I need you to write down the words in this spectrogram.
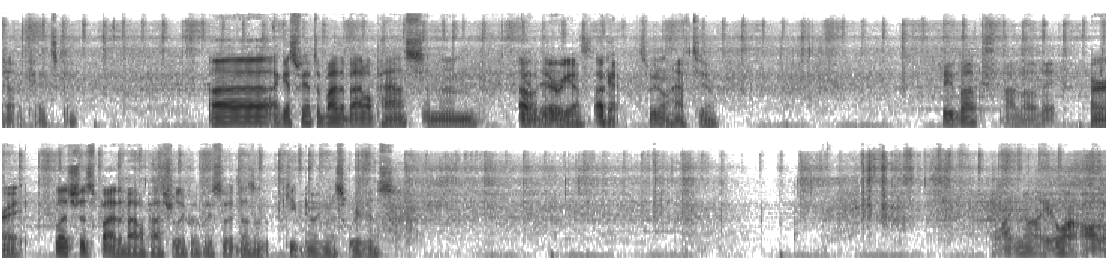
Yeah, okay, it's good. Uh, I guess we have to buy the battle pass and then. Oh, there we go. Okay, so we don't have to. Three bucks. I love it. All right, let's just buy the battle pass really quickly so it doesn't keep doing this weirdness. What? No, you want all the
